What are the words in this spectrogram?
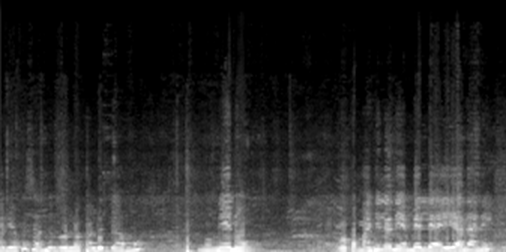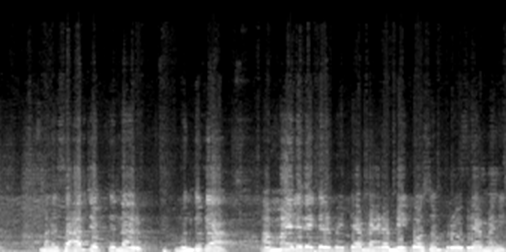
మరి ఒక సందర్భంలో కలుద్దాము. నేను ఒక మహిళని ఎమ్మెల్యే అయ్యానని మన సార్ చెప్తున్నారు. ముందుగా అమ్మాయిల దగ్గర పెట్టాం మేడం మీకోసం ప్రోగ్రామ్ అని.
